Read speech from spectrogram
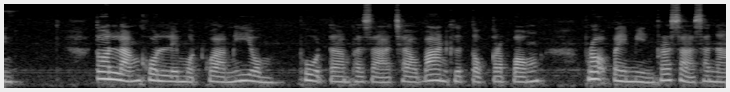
ง ตอนหลังคนเลยหมดความนิยม พูดตามภาษาชาวบ้านคือตกกระป๋อง เพราะไปหมิ่นพระศาสนา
